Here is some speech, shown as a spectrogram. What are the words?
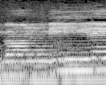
keep on beating.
